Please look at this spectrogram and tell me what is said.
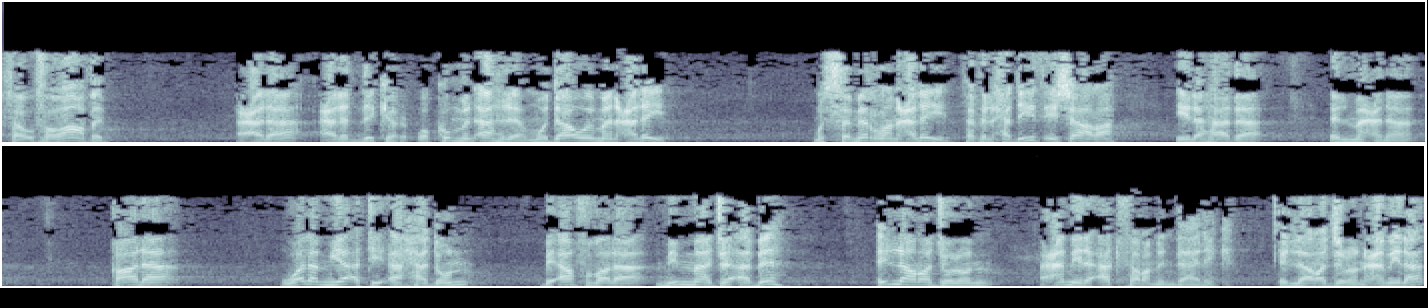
فواظب. على على الذكر وكن من أهله مداوما عليه مستمرا عليه. ففي الحديث إشارة إلى هذا المعنى. قال ولم يأتي أحد بأفضل مما جاء به إلا رجل عمل أكثر من ذلك إلا رجل عمل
